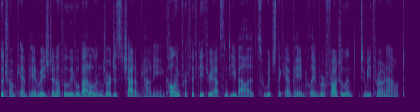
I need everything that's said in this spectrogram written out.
The Trump campaign waged another legal battle in Georgia's Chatham County, calling for 53 absentee ballots, which the campaign claimed were fraudulent, to be thrown out.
